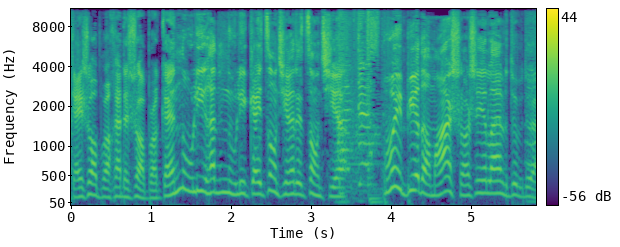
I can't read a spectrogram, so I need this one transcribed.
该上班还得上班，该努力还得努力，该挣钱还得挣钱，不为别的，马上双十一来了，对不对？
